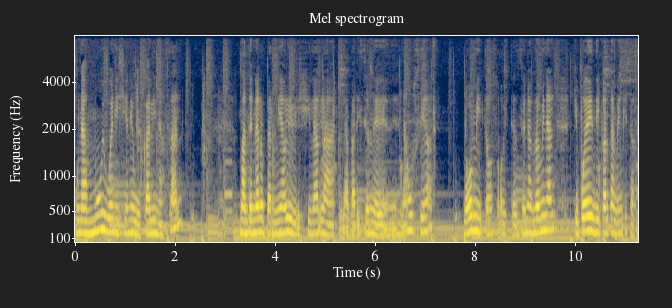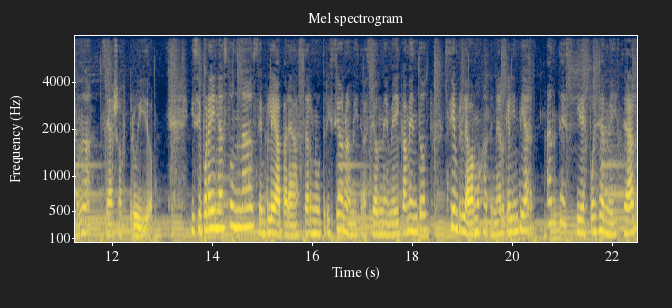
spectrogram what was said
una muy buena higiene bucal y nasal, mantener permeable y vigilar la, aparición de, de, náuseas, vómitos o distensión abdominal, que puede indicar también que esta zona se haya obstruido Y si por ahí la sonda se emplea para hacer nutrición o administración de medicamentos, siempre la vamos a tener que limpiar antes y después de administrar.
